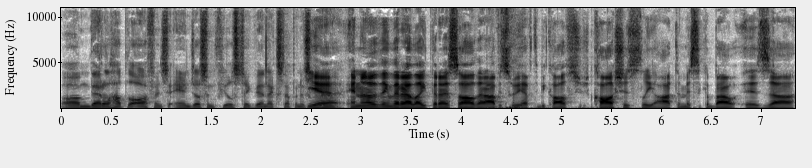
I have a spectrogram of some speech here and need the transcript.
um, that'll help the offense and Justin Fields take that next step in his Yeah, career. Yeah, another thing that I like that I saw that obviously we have to be cautious, cautiously optimistic about is uh,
